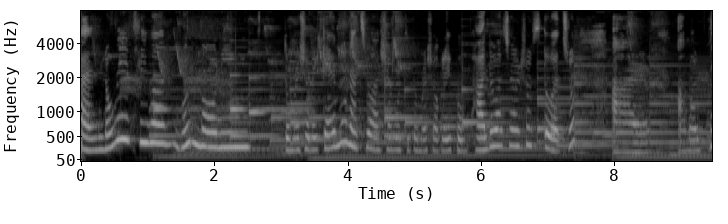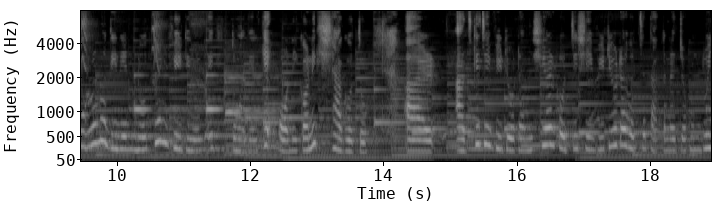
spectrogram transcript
হ্যালো এভরিওয়ান গুড মর্নিং তোমরা সবাই কেমন আছো? আশা করছি তোমরা সকলে খুব ভালো আছো আর সুস্থ আছো। আর আমার পুরোনো দিনের নতুন ভিডিওতে তোমাদেরকে অনেক অনেক স্বাগত। আর আজকে যে ভিডিওটা আমি শেয়ার করছি, সেই ভিডিওটা হচ্ছে তাকানের যখন দুই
